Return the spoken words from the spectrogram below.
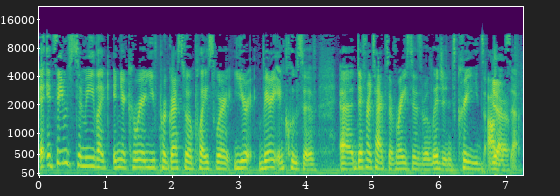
it, it seems to me like in your career, you've progressed to a place where you're very inclusive, uh, different types of races, religions, creeds, all that stuff.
